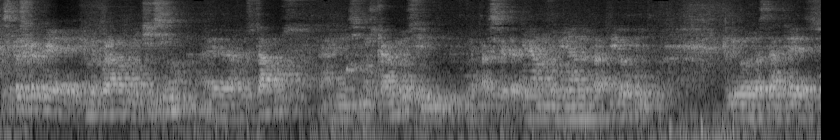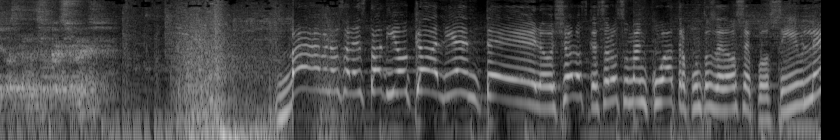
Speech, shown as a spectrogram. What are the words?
Después creo que, mejoramos muchísimo, ajustamos, hicimos cambios y me parece que terminamos dominando el partido y tuvimos bastantes, bastantes ocasiones. Al estadio caliente. Los Cholos que solo suman 4 puntos de 12 posibles.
